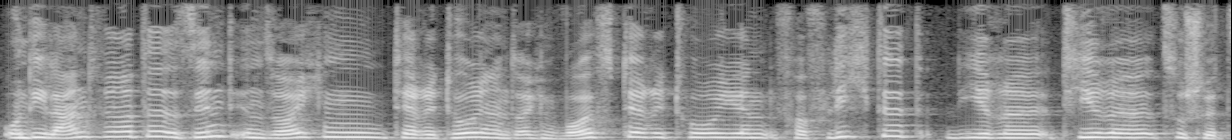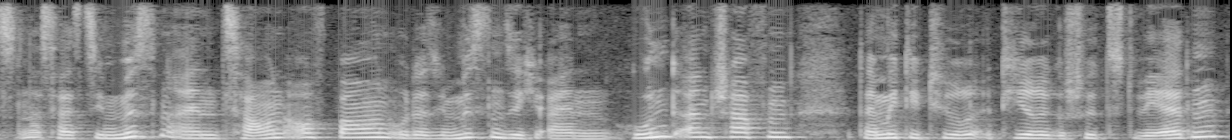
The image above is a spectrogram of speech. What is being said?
Und die Landwirte sind in solchen Territorien, in solchen Wolfsterritorien verpflichtet, ihre Tiere zu schützen. Das heißt, sie müssen einen Zaun aufbauen oder sie müssen sich einen Hund anschaffen, damit die Tiere geschützt werden.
